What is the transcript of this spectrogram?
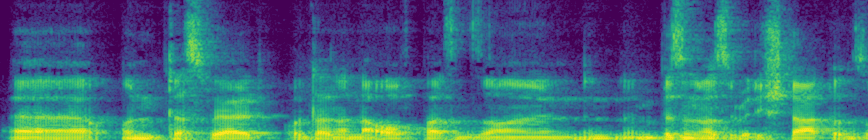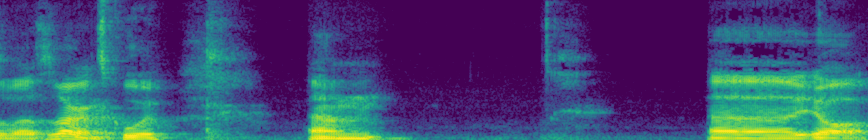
äh, und dass wir halt untereinander aufpassen sollen, ein bisschen was über die Stadt und sowas. Das war ganz cool. Ähm, äh, ja,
